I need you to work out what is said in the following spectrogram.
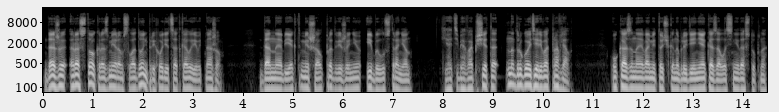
Даже росток размером с ладонь приходится отковыривать ножом. Данный объект мешал продвижению и был устранен. «Я тебя вообще-то на другое дерево отправлял». Указанная вами точка наблюдения оказалась недоступна.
